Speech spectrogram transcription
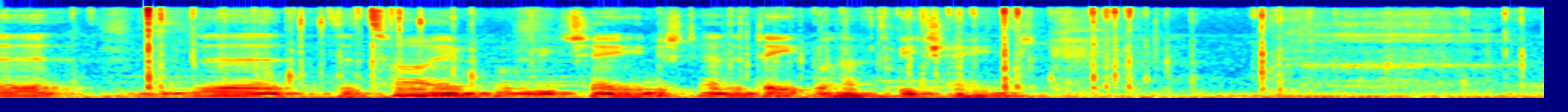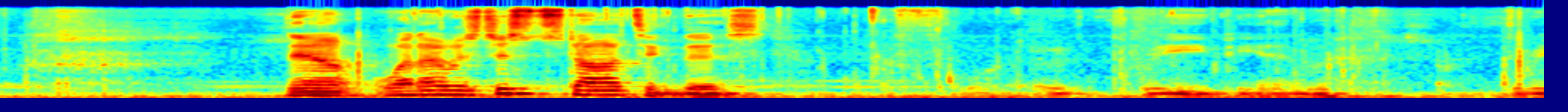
the the the time will be changed and the date will have to be changed. Now, when I was just starting this, 4:03 p.m. 3:10.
